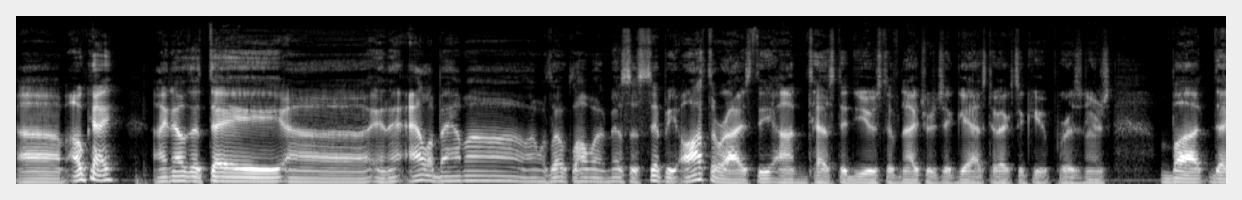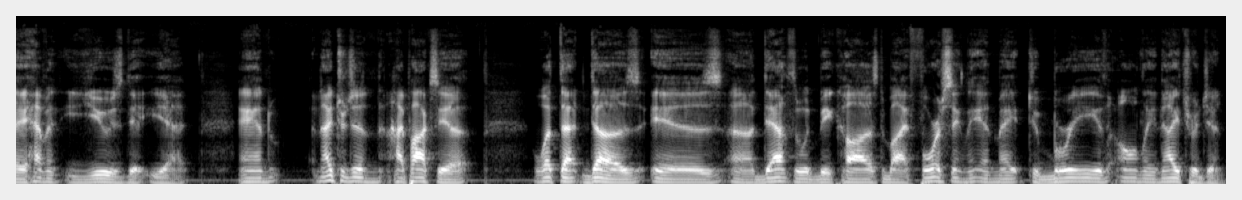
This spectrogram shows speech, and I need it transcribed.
Um, okay. I know that they, uh, in Alabama, along with Oklahoma and Mississippi, authorized the untested use of nitrogen gas to execute prisoners, but they haven't used it yet. And nitrogen hypoxia what that does is uh, death would be caused by forcing the inmate to breathe only nitrogen,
